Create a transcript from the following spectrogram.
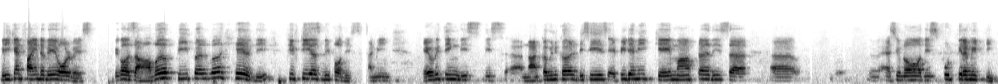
we can find a way always. Because our people were healthy 50 years before this. I mean everything this this uh, non-communicable disease epidemic came after this uh, uh, as you know this food pyramid thing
